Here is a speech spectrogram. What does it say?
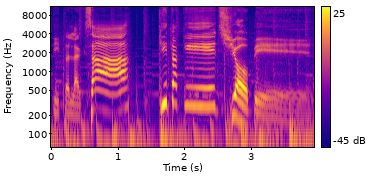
dito lang sa Kita Kids Showbiz.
